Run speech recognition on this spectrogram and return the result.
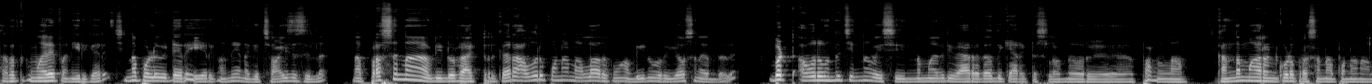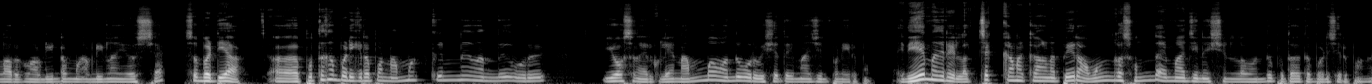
சரத்குமாரே பண்ணியிருக்காரு. சின்ன பழுவேட்டையருக்கு வந்து எனக்கு சாய்ஸஸ் இல்லை. நான் பிரசன்னா அப்படின்ற ஒரு ஆக்டர் இருக்கார். அவர் பண்ணால் நல்லாயிருக்கும் அப்படின்னு ஒரு யோசனை இருந்தது. பட் அவர் வந்து சின்ன வயசு இந்த மாதிரி வேறு ஏதாவது கேரக்டர்ஸில் வந்து ஒரு பண்ணலாம். கந்தமாறன் கூட பிரசன்னா பண்ணால் நல்லாயிருக்கும் அப்படின்ற அப்படின்லாம் யோசித்தேன் ஸோ பட் யா புத்தகம் படிக்கிறப்போ நமக்குன்னு வந்து ஒரு யோசனை இருக்கும் இல்லையா? நம்ம வந்து ஒரு விஷயத்தை இமேஜின் பண்ணியிருப்போம். இதே மாதிரி லட்சக்கணக்கான பேர் அவங்க சொந்த இமேஜினேஷனில் வந்து புத்தகத்தை படிச்சிருப்பாங்க.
